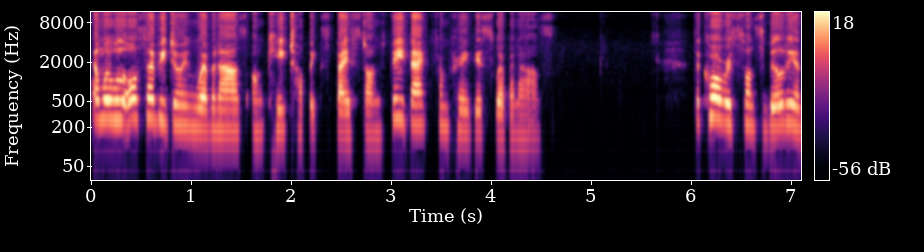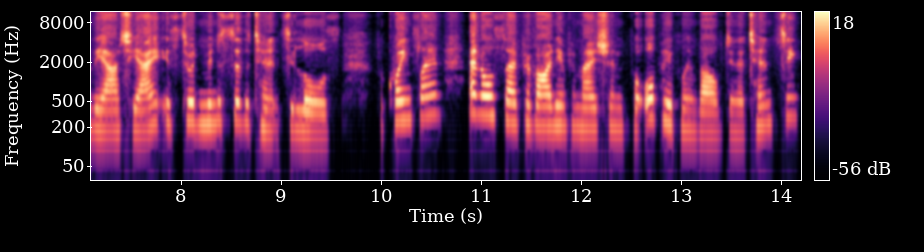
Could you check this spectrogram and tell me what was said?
and we will also be doing webinars on key topics based on feedback from previous webinars. The core responsibility of the RTA is to administer the tenancy laws for Queensland and also provide information for all people involved in a tenancy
